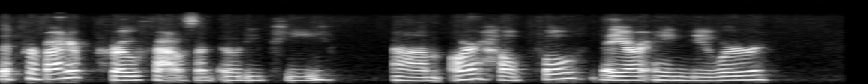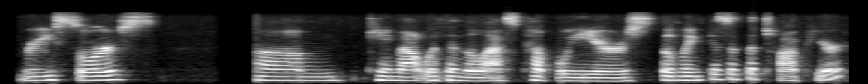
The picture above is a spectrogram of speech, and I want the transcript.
The provider profiles on ODP um, are helpful. They are a newer resource, um, came out within the last couple years. The link is at the top here.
